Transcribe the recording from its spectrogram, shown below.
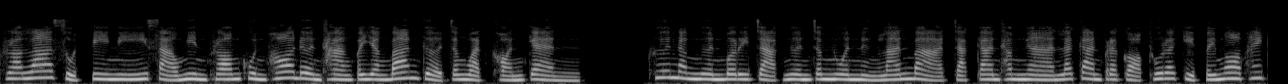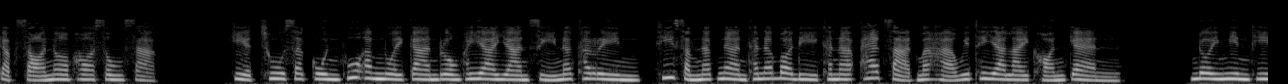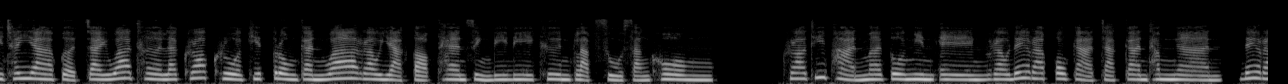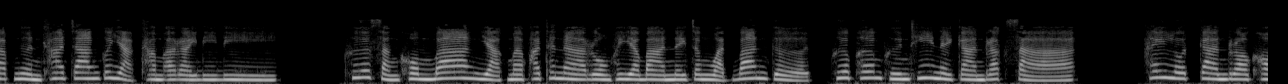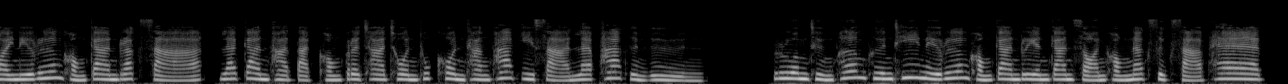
เพราะล่าสุดปีนี้สาวมินพร้อมคุณพ่อเดินทางไปยังบ้านเกิดจังหวัดขอนแก่น เพื่อนำเงินบริจาคเงินจำนวนหนึ่งล้านบาทจากการทำงานและการประกอบธุรกิจไปมอบให้กับสอนอพอทรงศักดิ์เกียรติชูสกุลผู้อำนวยการโรงพยาบาลศรีนครินที่สำนักงานคณะบดีคณะแพทยศาสตร์มหาวิทยาลัยขอนแก่น โดยมินทีชยาเปิดใจว่าเธอและครอบครัวคิดตรงกันว่าเราอยากตอบแทนสิ่งดีๆ คืนกลับสู่สังคม เพราะที่ผ่านมาตัวมินเองเราได้รับโอกาสจากการทำงาน ได้รับเงินค่าจ้างก็อยากทำอะไรดีๆ เพื่อสังคมบ้างอยากมาพัฒนาโรงพยาบาลในจังหวัดบ้านเกิด เพื่อเพิ่มพื้นที่ในการรักษา ให้ลดการรอคอยในเรื่องของการรักษา และการผ่าตัดของประชาชนทุกคนทางภาคอีสานและภาคอื่น ๆ รวมถึงเพิ่มพื้นที่ในเรื่องของการเรียนการสอนของนักศึกษาแพทย์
